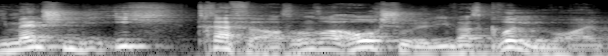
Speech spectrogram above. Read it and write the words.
die Menschen, die ich treffe aus unserer Hochschule, die was gründen wollen,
